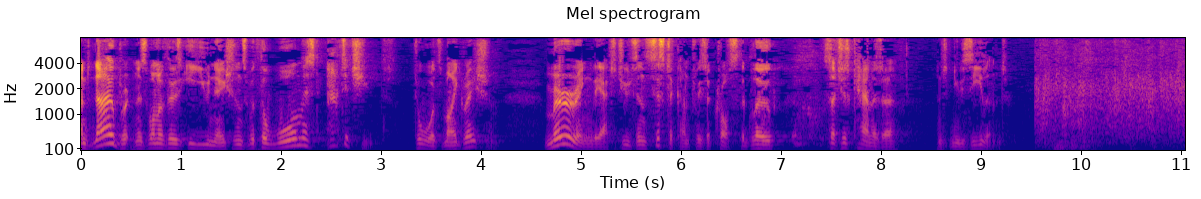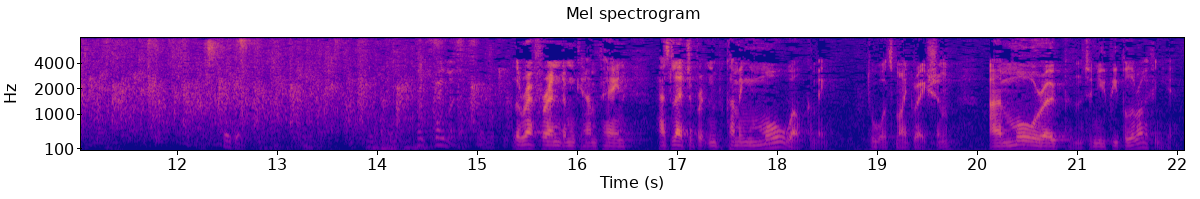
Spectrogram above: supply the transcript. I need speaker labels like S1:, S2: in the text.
S1: And now Britain is one of those EU nations with the warmest attitudes towards migration, mirroring the attitudes in sister countries across the globe, such as Canada and New Zealand. The referendum campaign has led to Britain becoming more welcoming towards migration and more open to new people arriving here.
